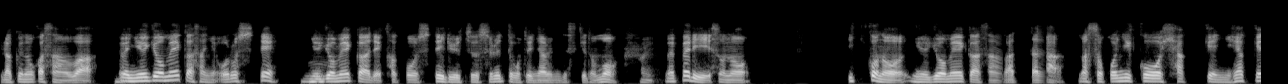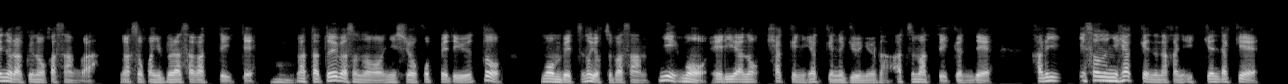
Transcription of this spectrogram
酪農家さんは、うん。乳業メーカーさんに卸して、乳業メーカーで加工して流通するってことになるんですけども、はい。やっぱりその、一個の乳業メーカーさんがあったら、まあそこにこう100件、200件の酪農家さんが、まあそこにぶら下がっていて、うん。まあ例えばその西尾コッペで言うと、門別の四つ葉さんにもうエリアの100件、200件の牛乳が集まっていくんで、仮にその200件の中に1件だけ、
